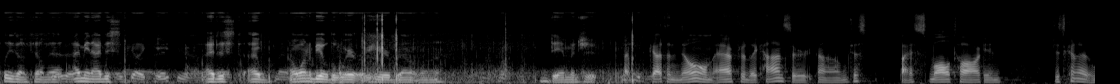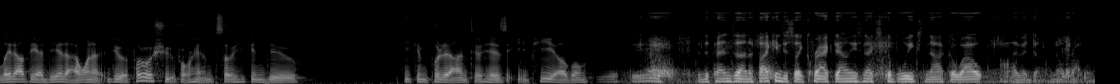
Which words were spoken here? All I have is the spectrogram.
Please don't tell me that. I mean, I just, I just, I, I want to be able to wear it right here, but I don't want to damage it. I got to know him after the concert um, just by small talk and just kind of laid out the idea that I want to do a photo shoot for him so he can do he can put it onto his EP album. We'll see. It depends on if I can just like crack down these next couple weeks, not go out. I'll have it done, no problem.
